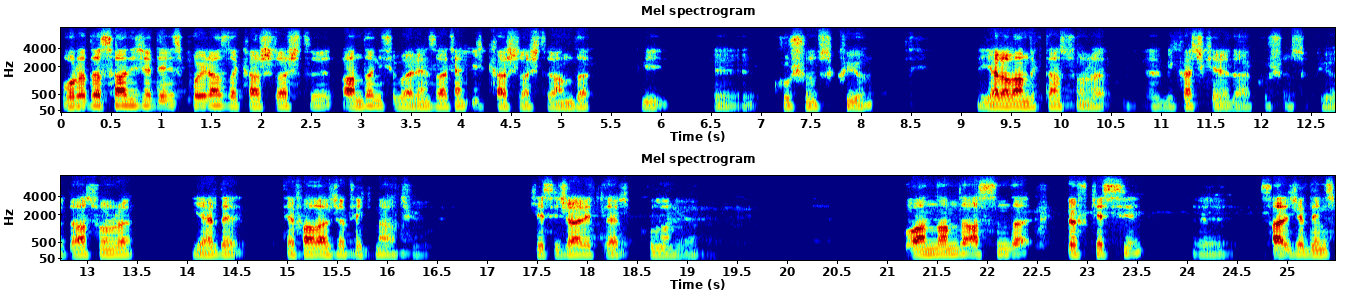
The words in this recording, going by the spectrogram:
Orada sadece Deniz Poyraz'la karşılaştığı andan itibaren zaten ilk karşılaştığı anda bir e, kurşun sıkıyor. Yaralandıktan sonra birkaç kere daha kurşun sıkıyor. Daha sonra yerde defalarca tekme atıyor. Kesici aletler kullanıyor. Bu anlamda aslında öfkesi e, sadece Deniz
